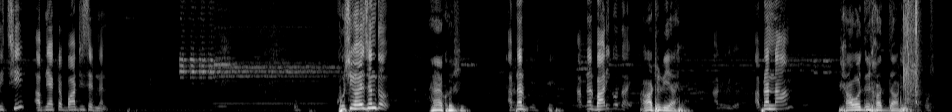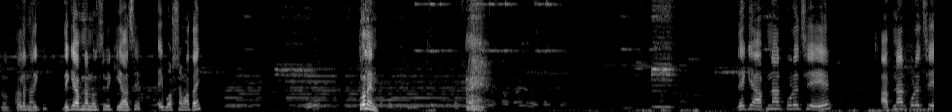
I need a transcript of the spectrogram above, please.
দিচ্ছি। আপনি একটা বাটি সেট নেন। খুশি হয়েছেন তো? হ্যাঁ খুশি। আপনার আপনার বাড়ি কোথায়? আঠুরিয়া। আপনার নাম? শাহাবুদ্দিন সর্দার। দেখি দেখি আপনার নসিবে কি আছে। এই বর্ষা মাথায়। তোলেন। দেখি আপনার পড়েছে আপনার পড়েছে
